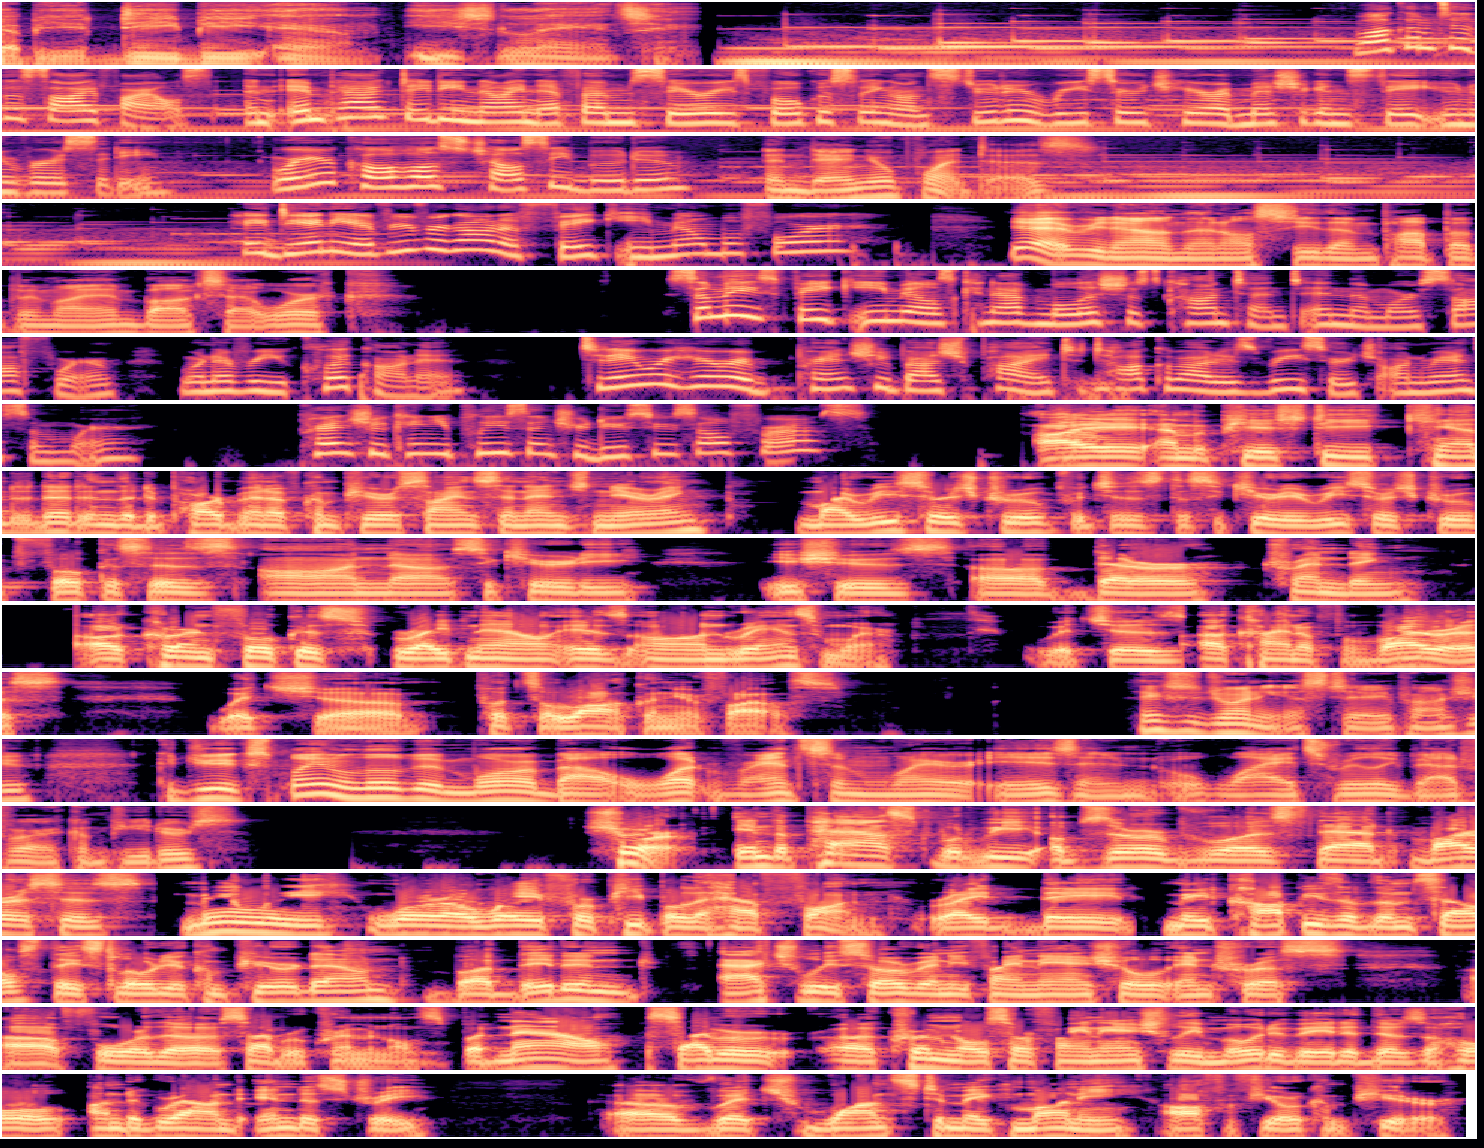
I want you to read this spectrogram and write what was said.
WDBM East Lansing. Welcome to the Sci Files, an Impact 89 FM series focusing on student research here at Michigan State University. We're your co hosts, Chelsie Boodoo and Daniel Puentes. Hey, Danny, have you ever gotten a fake email before? Yeah, every now and then I'll see them pop up in my inbox at work. Some of these fake emails can have malicious content in them or software whenever you click on it. Today we're here with Pranshu Bajpai to talk about his research on ransomware. Pranshu, can you please introduce yourself for us? I am a PhD candidate in the Department of Computer Science and Engineering. My research group, which is the Security Research Group, focuses on uh, security issues uh, that are trending. Our current focus right now is on ransomware, which is a kind of a virus which uh, puts a lock on your files. Thanks for joining us today, Pranshu. Could you explain a little bit more about what ransomware is and why it's really bad for our computers? Sure. In the past, what we observed was that viruses mainly were a way for people to have fun, right? They made copies of themselves, they slowed your computer down, but they didn't actually serve any financial interests uh, for the cyber criminals. But now, cyber uh, criminals are financially motivated. There's a whole underground industry uh, which wants to make money off of your computer.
